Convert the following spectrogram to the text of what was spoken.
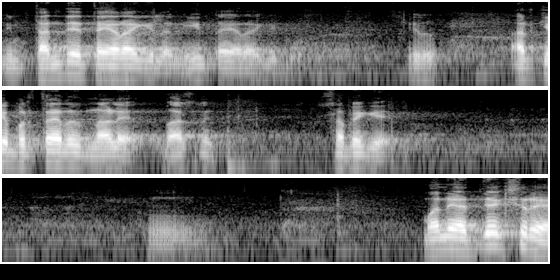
ನಿಮ್ ತಂದೆ ತಯಾರಾಗಿಲ್ಲ ನೀನ್ ತಯಾರಾಗಿದ್ದಿ. ಇರು. ಅದಕ್ಕೆ ಬರ್ತಾ ಇರೋದು ನಾಳೆ ಭಾಷಣ ಸಭೆಗೆ. ಹ್ಮ್. ಮನೆ ಅಧ್ಯಕ್ಷರೇ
